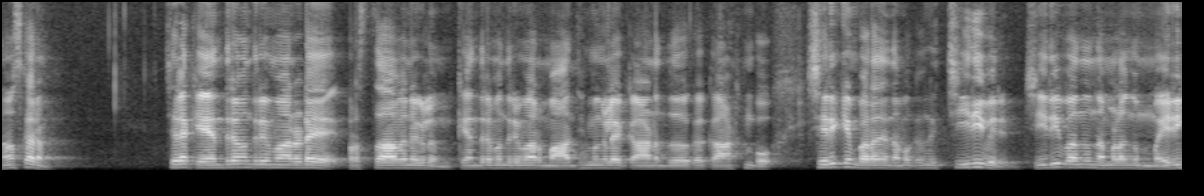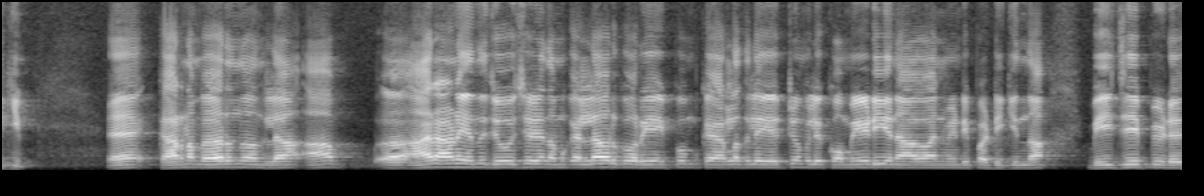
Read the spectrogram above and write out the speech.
നമസ്കാരം. ചില കേന്ദ്രമന്ത്രിമാരുടെ പ്രസ്താവനകളും കേന്ദ്രമന്ത്രിമാർ മാധ്യമങ്ങളെ കാണുന്നതൊക്കെ കാണുമ്പോൾ ശരിക്കും പറഞ്ഞാൽ നമുക്കങ്ങ് ചിരി വരും. ചിരി വന്ന് നമ്മളങ്ങ് മരിക്കും. കാരണം വേറൊന്നുമല്ല ആ ആരാണ് എന്ന് ചോദിച്ചു കഴിഞ്ഞാൽ നമുക്ക് എല്ലാവർക്കും അറിയാം. ഇപ്പം കേരളത്തിലെ ഏറ്റവും വലിയ കൊമേഡിയൻ ആകാൻ വേണ്ടി പഠിക്കുന്ന ബി ജെ പിയുടെ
